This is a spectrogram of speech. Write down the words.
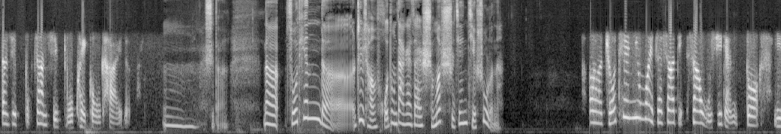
但是不暂时不会公开的。嗯，是的。那昨天的这场活动大概在什么时间结束了呢？呃，昨天因为在下点下午四点多，已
